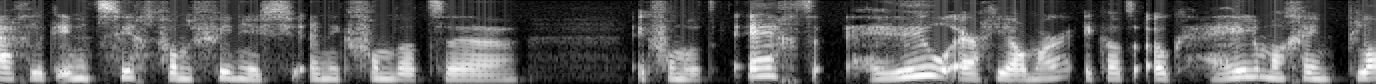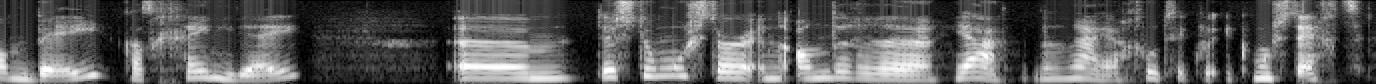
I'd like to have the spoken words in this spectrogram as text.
eigenlijk in het zicht van de finish. En ik vond dat, uh, ik vond dat echt heel erg jammer. Ik had ook helemaal geen plan B. Ik had geen idee. Um, dus toen moest er een andere, ja, nou ja, goed. Ik, ik moest echt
